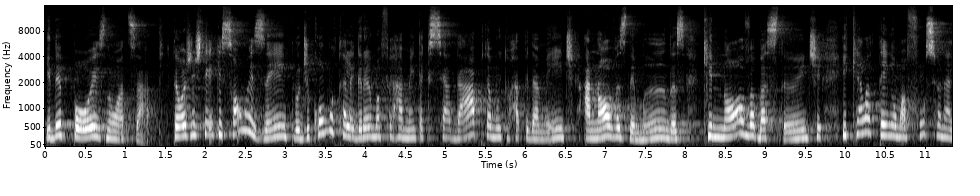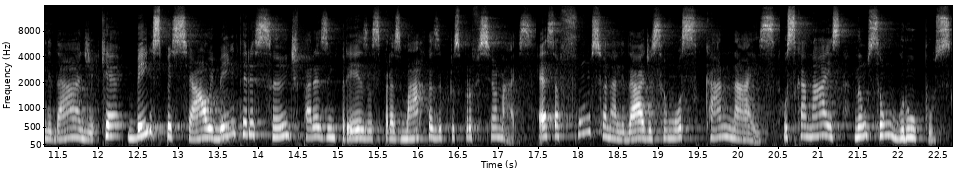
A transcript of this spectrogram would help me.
e depois no WhatsApp. Então a gente tem aqui só um exemplo de como o Telegram é uma ferramenta que se adapta muito rapidamente a novas demandas, que inova bastante e que ela tem uma funcionalidade que é bem especial e bem interessante para as empresas, para as marcas e para os profissionais. Essa funcionalidade são os canais. Os canais não são grupos,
